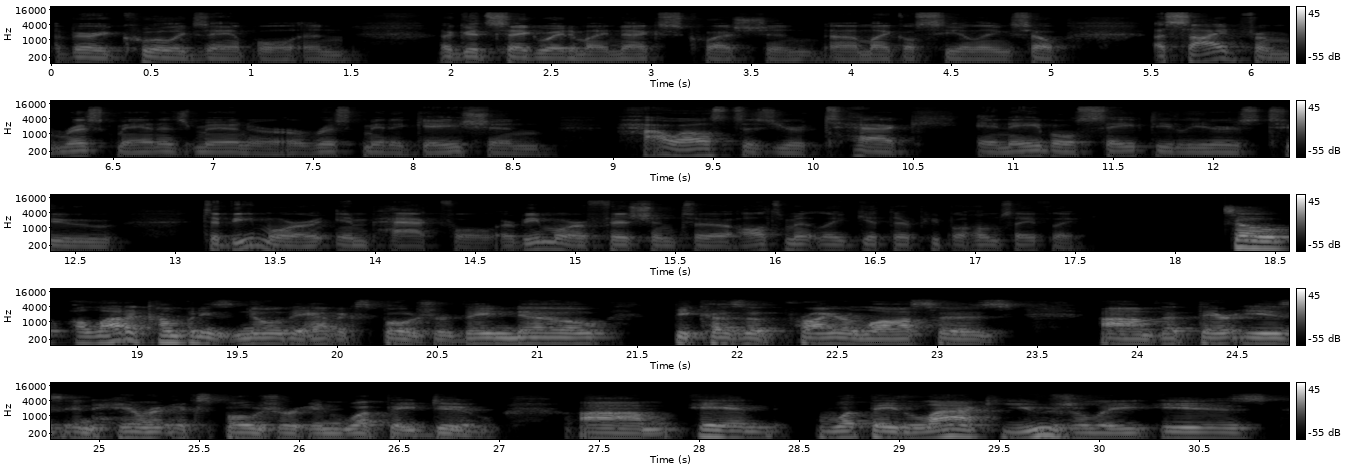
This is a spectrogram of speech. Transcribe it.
A very cool example and a good segue to my next question, uh, Michael Seling. So, aside from risk management or, or risk mitigation, how else does your tech enable safety leaders to to be more impactful or be more efficient to ultimately get their people home safely? So, a lot of companies know they have exposure. They know because of prior losses um, that there is inherent exposure in what they do. Um, and what they lack usually is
